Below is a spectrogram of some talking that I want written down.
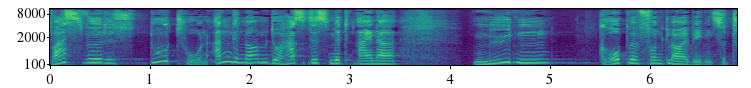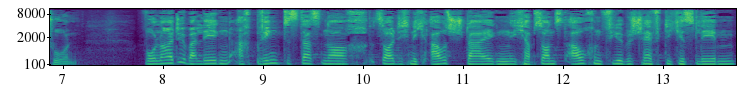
Was würdest du tun? Angenommen, du hast es mit einer müden Gruppe von Gläubigen zu tun, wo Leute überlegen, ach, bringt es das noch? Sollte ich nicht aussteigen? Ich habe sonst auch ein viel beschäftigtes Leben.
